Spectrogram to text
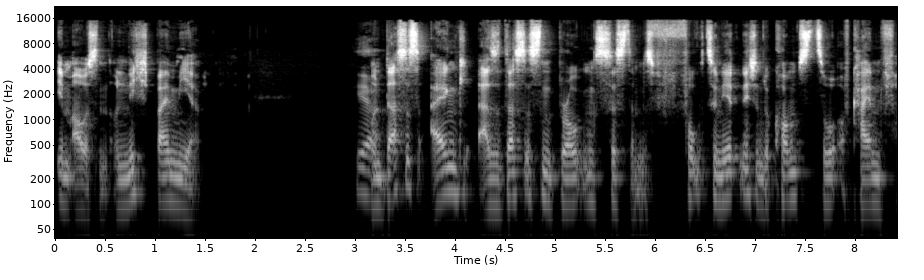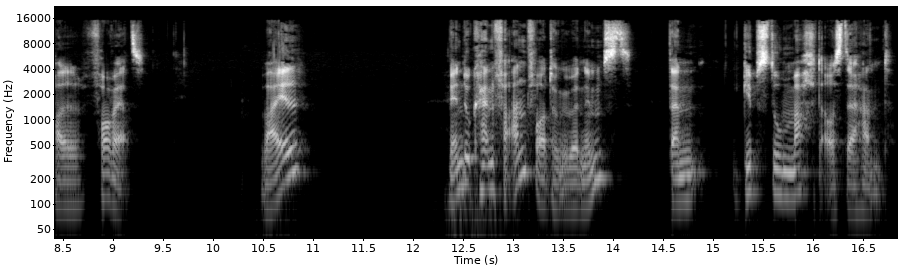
im Außen und nicht bei mir. Ja. Und das ist eigentlich, also das ist ein broken System. Das funktioniert nicht und du kommst so auf keinen Fall vorwärts. Weil, wenn du keine Verantwortung übernimmst, dann gibst du Macht aus der Hand.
